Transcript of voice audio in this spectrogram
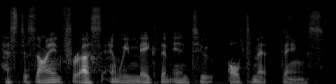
has designed for us and we make them into ultimate things.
